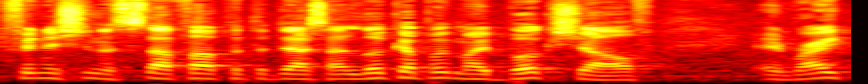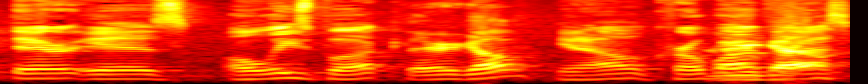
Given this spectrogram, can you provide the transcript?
finishing the stuff up at the desk. I look up at my bookshelf, and right there is Ole's book. There you go. You know, Crowbar. Press.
